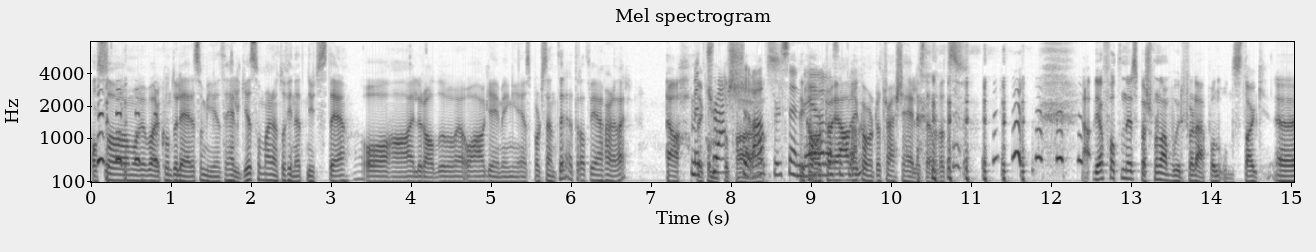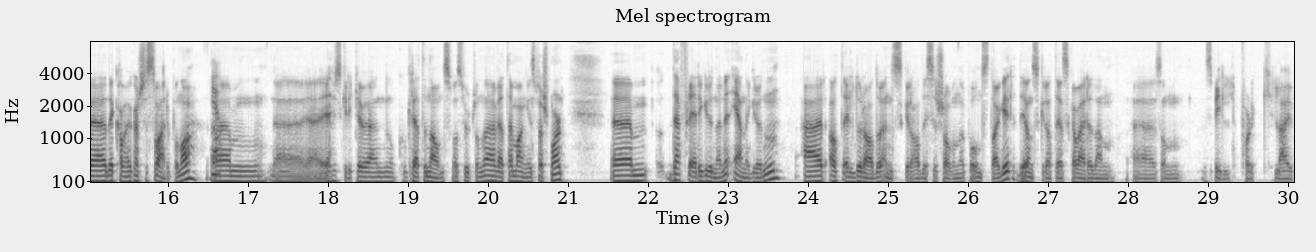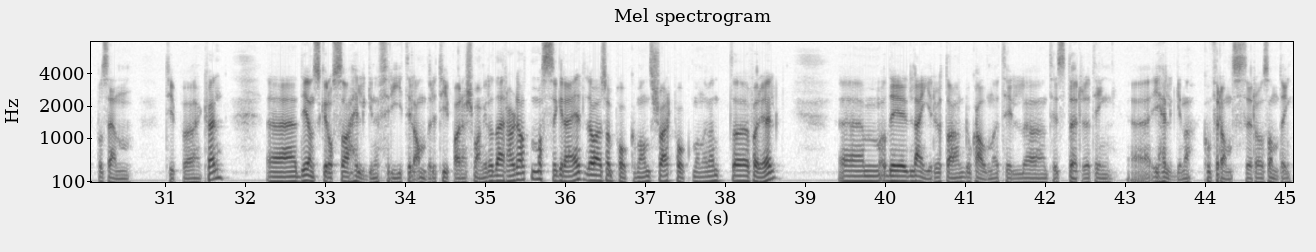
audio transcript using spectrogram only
Og så må vi bare kondolere så mye til Helge, som er nødt til å finne et nytt sted å ha Eldorado og ha gaming e-sportsenter etter at vi er ferdig der. Ja, Men det kommer til å trashe, da. Vi kommer, til, ja, altså vi kommer til å trashe hele stedet, vet du. Ja, vi har fått en del spørsmål om hvorfor det er på en onsdag. Eh, det kan vi kanskje svare på nå. Ja. Um, eh, jeg husker ikke noen konkrete navn som har spurt om det. Jeg vet det er mange spørsmål. Um, det er flere grunner. Den ene grunnen er at Eldorado ønsker å ha disse showene på onsdager. De ønsker at det skal være den uh, sånn spill folk live på scenen-type kveld. Eh, de ønsker også å ha helgene fri til andre typer arrangementer. og Der har de hatt masse greier. Det var sånn Pokemon, svært Pokémon-event eh, forrige helg. Um, og de leier ut da lokalene til, uh, til større ting uh, i helgene. Konferanser og sånne ting.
